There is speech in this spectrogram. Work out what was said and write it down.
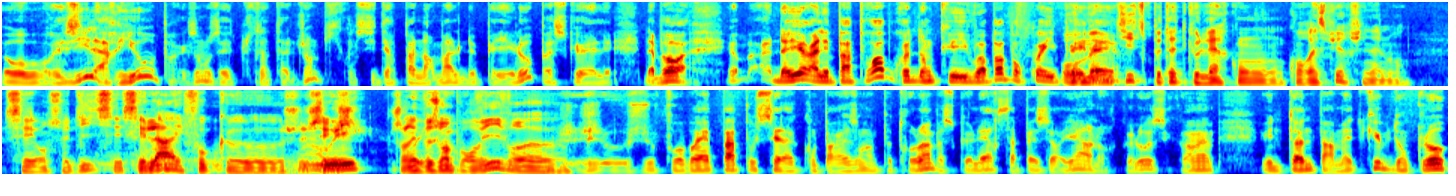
au Brésil, à Rio, par exemple, vous avez tout un tas de gens qui considèrent pas normal de payer l'eau parce qu'elle est d'abord, d'ailleurs, elle est pas propre, donc ils voient pas pourquoi ils payent. Au même titre, peut-être que l'air qu'on respire finalement on se dit, c'est là, il faut que j'en ai, besoin pour vivre. Euh. Je ne faudrait pas pousser la comparaison un peu trop loin parce que l'air, ça pèse rien, alors que l'eau, c'est quand même une tonne par mètre cube. Donc l'eau,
